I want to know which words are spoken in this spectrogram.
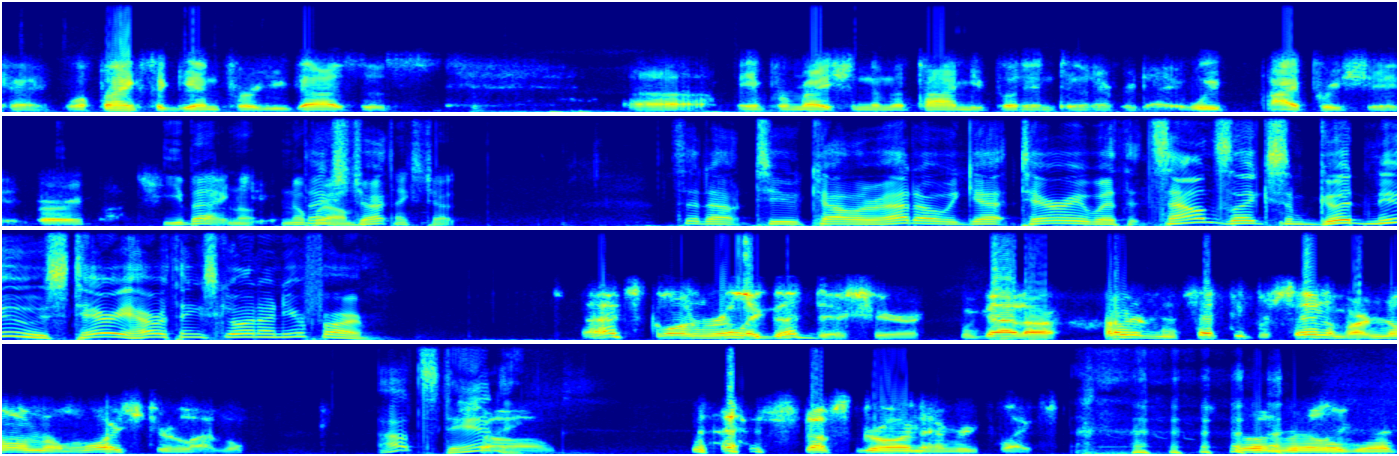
Okay. Well, thanks again for you guys' uh, information and the time you put into it every day. We I appreciate it very much. You bet. Thank no, you. no Thanks, problem. Chuck. Thanks, Chuck. Let's head out to Colorado. We got Terry with it. Sounds like some good news. Terry, how are things going on your farm? That's going really good this year. We got a 150% of our normal moisture level. Outstanding. So stuff's growing every place. Doing really good.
